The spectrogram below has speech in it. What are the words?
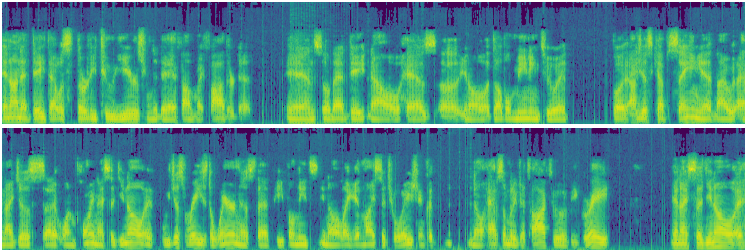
And on that date, that was 32 years from the day I found my father dead. And so that date now has, uh, you know, a double meaning to it. But I just kept saying it, and I and I just said at one point, I said, you know, if we just raised awareness that people need, you know, like in my situation, could, you know, have somebody to talk to, it would be great. And I said, you know, eh,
